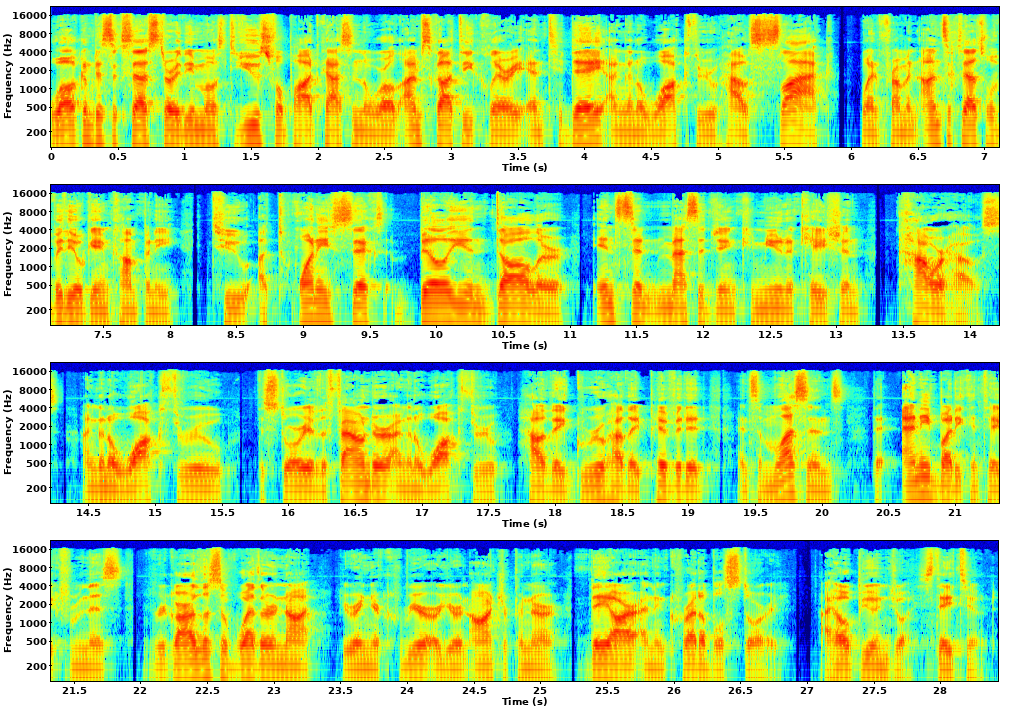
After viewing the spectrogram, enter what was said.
Welcome to Success Story, the most useful podcast in the world. I'm Scott D. Clary, and today I'm going to walk through how Slack went from an unsuccessful video game company to a $26 billion instant messaging communication powerhouse. I'm going to walk through the story of the founder. I'm going to walk through how they grew, how they pivoted, and some lessons that anybody can take from this, regardless of whether or not you're in your career or you're an entrepreneur. They are an incredible story. I hope you enjoy. Stay tuned.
